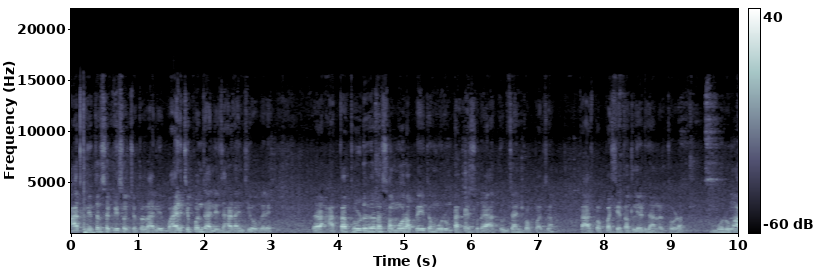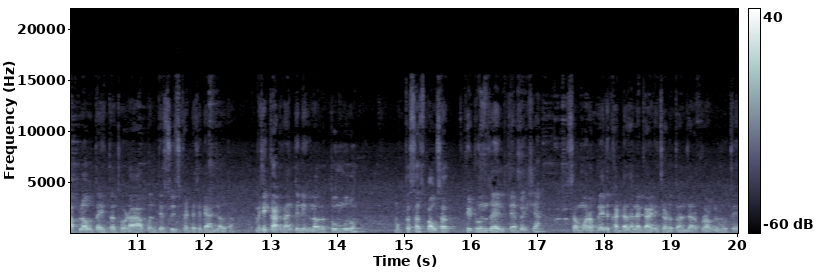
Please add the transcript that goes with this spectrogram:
आतली तर सगळी स्वच्छता झाली बाहेरची पण झाली झाडांची वगैरे. तर आता थोडं जरा समोर आपल्या इथं मुरुम टाकायचं सुरू आहे अतुलचं आणि पप्पाचं. तर आज पप्पा शेतात लेट जाणार थोडं. मुरुम आपला होता इथं थोडा आपण त्या स्विच खड्ड्यासाठी आणला होता. म्हणजे काढताना ते निघला होता तो मुरुम. मग तसाच पावसात फिट होऊन जाईल त्यापेक्षा. समोर आपल्या इथे खड्डा झाला गाडी चढवताना जरा प्रॉब्लेम होते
